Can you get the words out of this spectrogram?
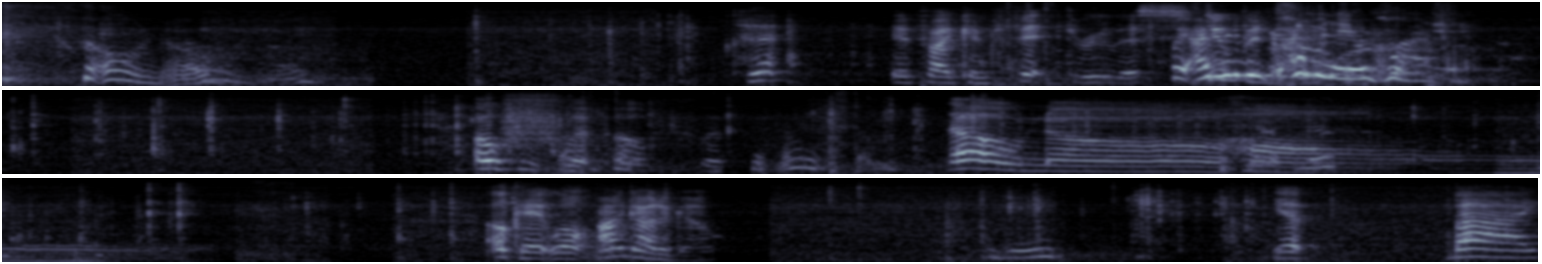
oh no. if I can fit through this Wait, I'm gonna become an aircraft. Oh flip! Oh flip! Let me just Oh no! Oh. Okay, well I gotta go. Do. Yep. Bye.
